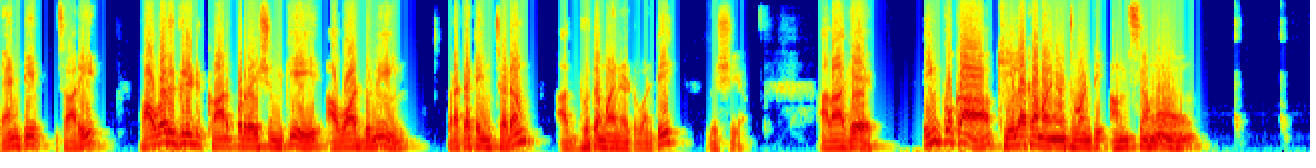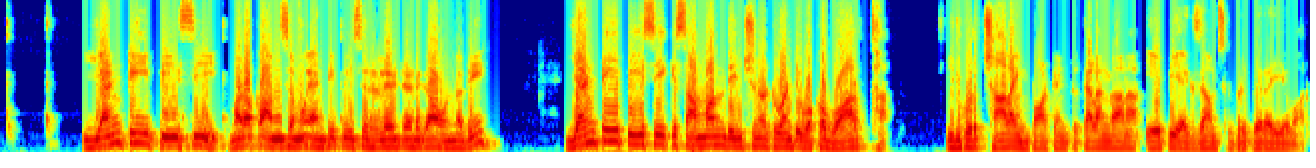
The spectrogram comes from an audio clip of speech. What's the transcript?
ఎన్టీ సారీ పవర్ గ్రిడ్ కార్పొరేషన్కి అవార్డుని ప్రకటించడం అద్భుతమైనటువంటి విషయం. అలాగే ఇంకొక కీలకమైనటువంటి అంశము ఎన్టీపీసీ మరొక అంశము ఎన్టీపీసీ రిలేటెడ్గా ఉన్నది. ఎన్టీపీసీకి సంబంధించినటువంటి ఒక వార్త. ఇది కూడా చాలా ఇంపార్టెంట్ తెలంగాణ ఏపీ ఎగ్జామ్స్కి ప్రిపేర్ అయ్యేవారు.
